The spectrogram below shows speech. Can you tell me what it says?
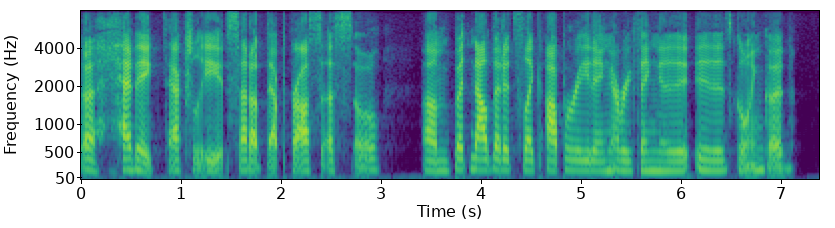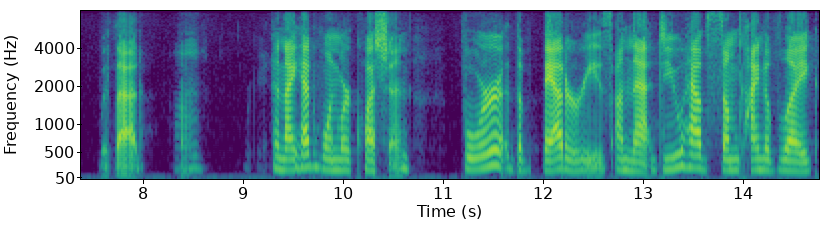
a headache to actually set up that process. So, um, but now that it's like operating, everything is, is going good with that. Um, and I had one more question for the batteries on that. Do you have some kind of like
